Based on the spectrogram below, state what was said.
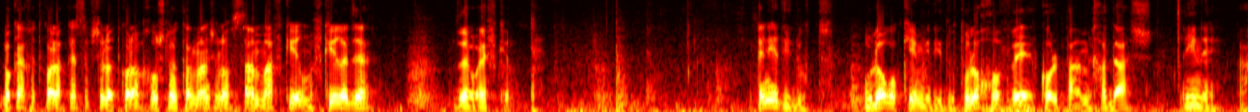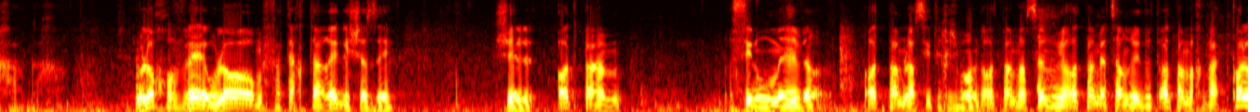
לוקח את כל הכסף שלו, את כל הרכוש שלו, את כל הזמן שלו, שם מפקיר, מפקיר את זה, זהו, הפקר. אין ידידות, הוא לא רוקם ידידות, הוא לא חווה כל פעם מחדש, הנה, ככה, ככה. הוא לא חווה, הוא לא מפתח את הרגש הזה של עוד פעם עשינו מעבר, עוד פעם לא עשיתי חשבון, עוד פעם עשינו, עוד פעם יצרנו עדות, עוד פעם אחוות. כל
